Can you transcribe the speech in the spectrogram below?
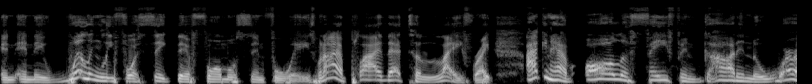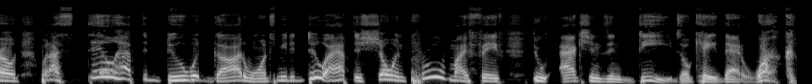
and, and they willingly forsake their former sinful ways. When I apply that to life, right, I can have all the faith in God in the world, but I still have to do what God wants me to do. I have to show and prove my faith through actions and deeds, okay, that work.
